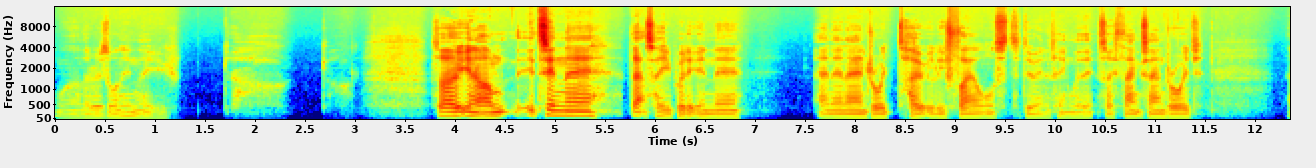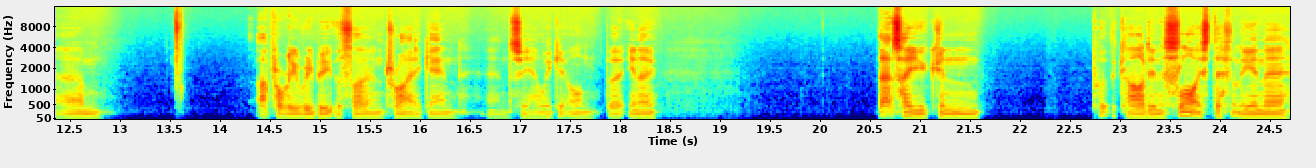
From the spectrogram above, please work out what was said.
Well, there is one in there. Oh, God. So you know, um, it's in there. That's how you put it in there, and then Android totally fails to do anything with it. So thanks, Android. Um, I'll probably reboot the phone, try it again, and see how we get on. But you know, that's how you can put the card in the slot. It's definitely in there.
